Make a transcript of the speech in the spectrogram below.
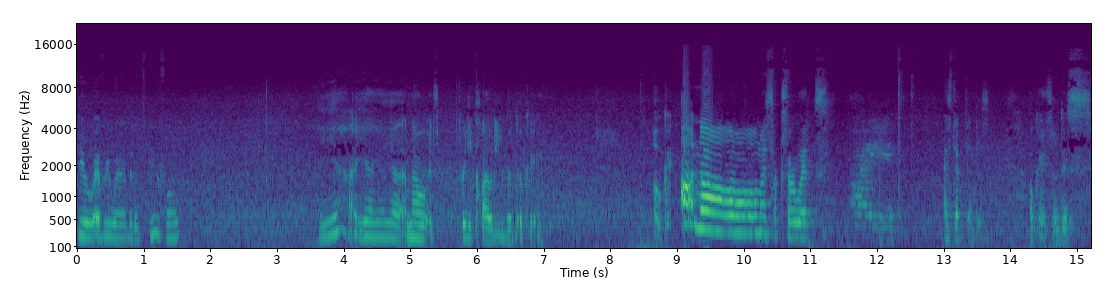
view everywhere, but it's beautiful. Yeah, yeah, yeah, yeah. Now it's pretty cloudy, but okay. Okay. Oh no, my socks are wet. I. I stepped in this. Okay, so this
